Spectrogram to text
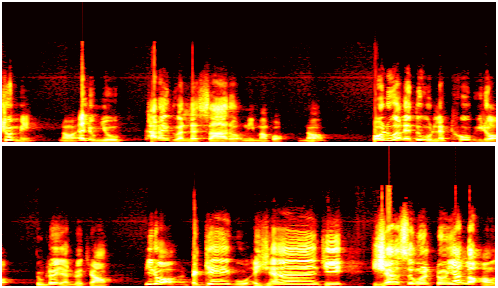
လွတ်မယ်နော်အဲ့လိုမျိုးခါတိုင်းသူကလက်စားတော့အနေမှာပေါ့နော်ဘောလူကလည်းသူ့ကိုလက်ထိုးပြီးတော့သူလွတ်ရလွတ်ကြောင်းပြီးတော့တကယ်ကိုအယံကြီးရာဇဝင်တွန်ရလောက်အောင်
